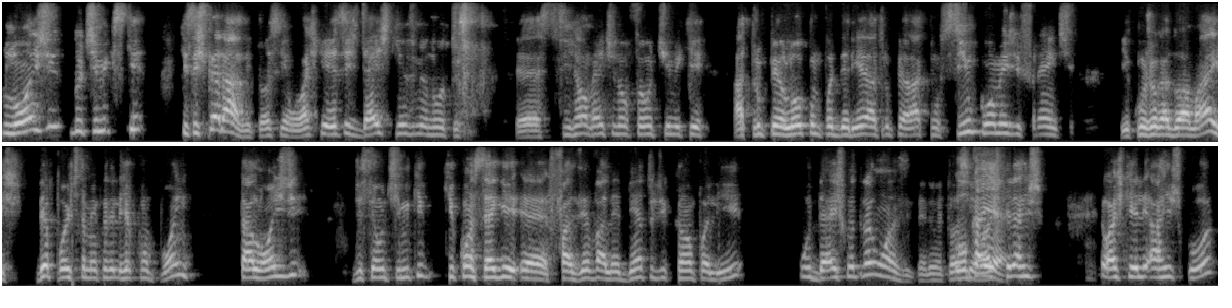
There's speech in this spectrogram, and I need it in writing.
longe do time que, que, se esperava. Então, assim, eu acho que esses 10, 15 minutos, é, se realmente não foi um time que atropelou como poderia atropelar com cinco homens de frente e com um jogador a mais, depois também, quando ele recompõe, está longe de, de ser um time que, que consegue é, fazer valer dentro de campo ali o 10 contra 11, entendeu? Então, assim, eu acho, que ele arriscou, eu acho que ele arriscou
